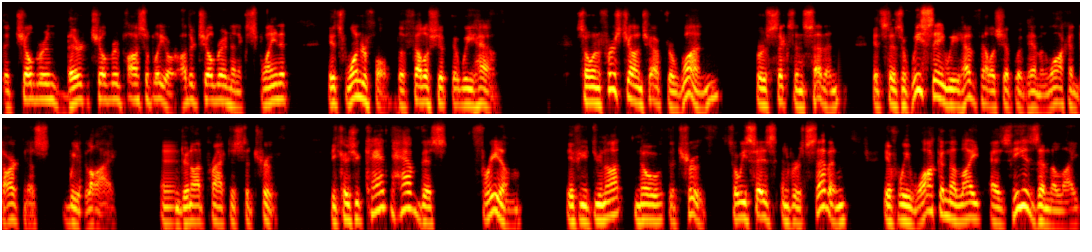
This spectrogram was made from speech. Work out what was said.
the children, their children possibly, or other children, and explain it. It's wonderful the fellowship that we have. So in First John chapter one, verse six and seven, it says, "If we say we have fellowship with Him and walk in darkness, we lie, and do not practice the truth, because you can't have this freedom if you do not know the truth. So he says in verse 7 if we walk in the light as he is in the light,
